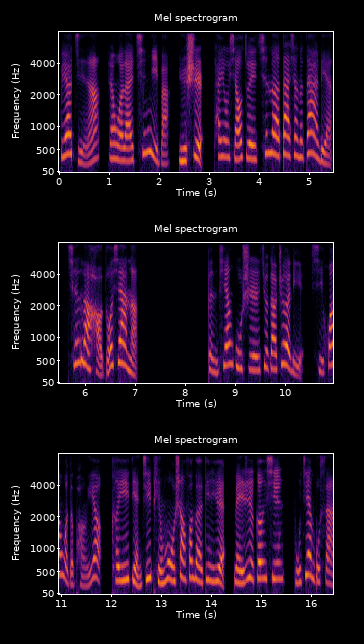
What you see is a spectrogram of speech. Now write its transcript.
不要紧啊，让我来亲你吧。”于是他用小嘴亲了大象的大脸，亲了好多下呢。本篇故事就到这里，喜欢我的朋友可以点击屏幕上方的订阅，每日更新，不见不散。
